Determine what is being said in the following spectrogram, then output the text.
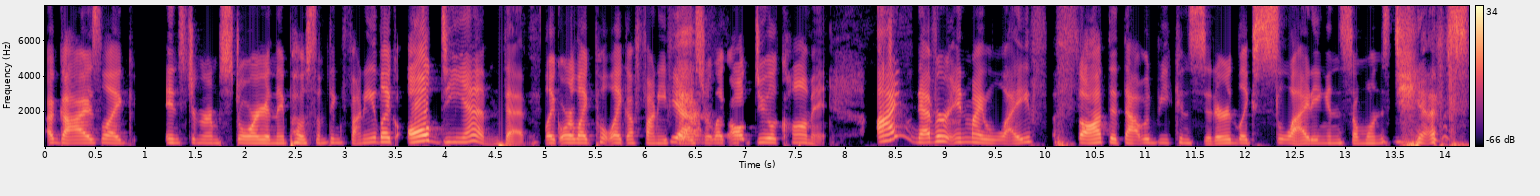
a guy's like Instagram story and they post something funny, like I'll DM them. Like or like put like a funny face yeah. or like I'll do a comment. I never in my life thought that that would be considered like sliding in someone's DMs.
